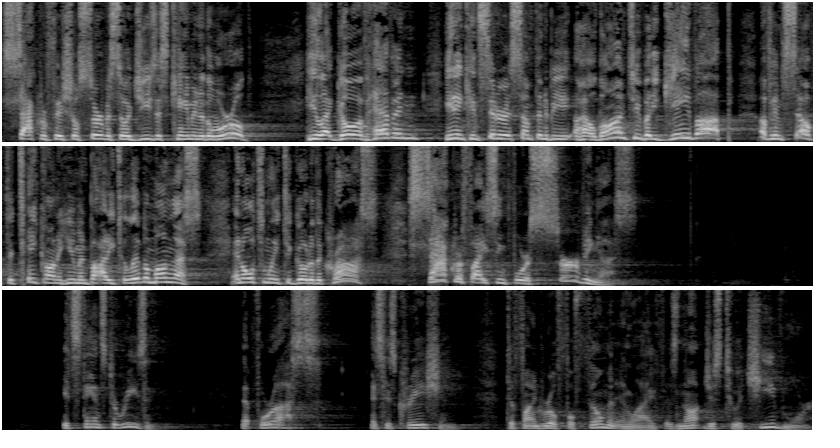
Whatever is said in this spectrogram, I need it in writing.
Sacrificial service. So Jesus came into the world. He let go of heaven. He didn't consider it something to be held on to, but he gave up of himself to take on a human body, to live among us, and ultimately to go to the cross, sacrificing for us, serving us. It stands to reason that for us, as his creation, to find real fulfillment in life is not just to achieve more,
